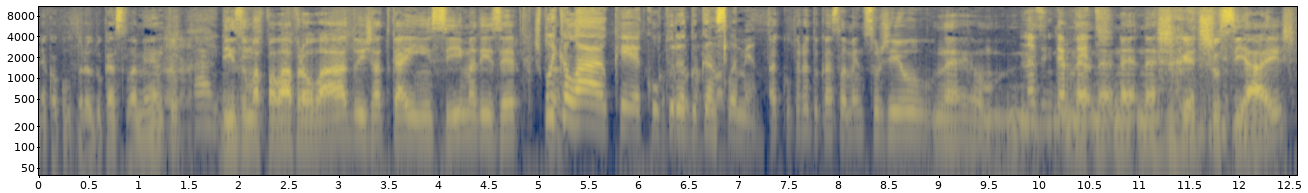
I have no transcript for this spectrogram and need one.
né, com a cultura do cancelamento, Ai, diz uma palavra ao lado e já te cai em cima a dizer. que, Explica pronto, lá o que é a cultura do cancelamento. A cultura do cancelamento surgiu né, Nas na- na- na- nas redes sociais,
